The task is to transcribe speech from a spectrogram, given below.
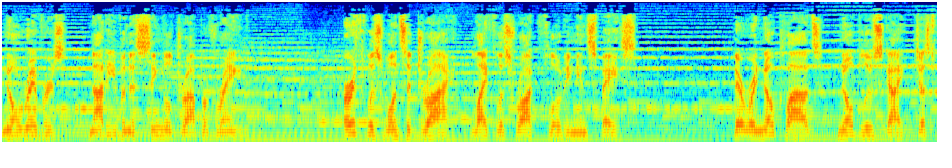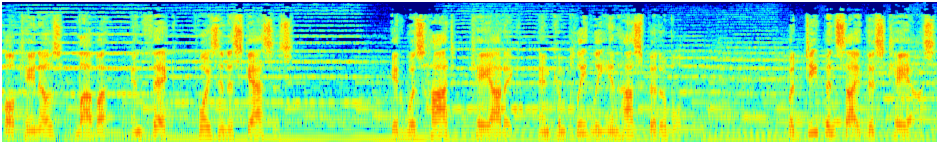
no rivers, not even a single drop of rain. Earth was once a dry, lifeless rock floating in space. There were no clouds, no blue sky, just volcanoes, lava, and thick, poisonous gases. It was hot, chaotic, and completely inhospitable. But deep inside this chaos,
